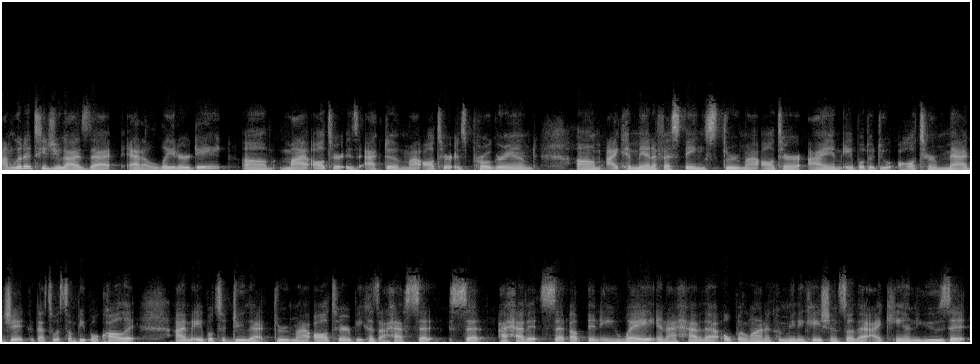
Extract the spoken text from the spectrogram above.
I'm going to teach you guys that at a later date. Um, my altar is active, my altar is programmed. Um, I can manifest things through my altar. I am able to do altar magic. That's what some people call it. I'm able to do that through my altar because I have set set I have it set up in a way and I have that open line of communication so that I can use it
